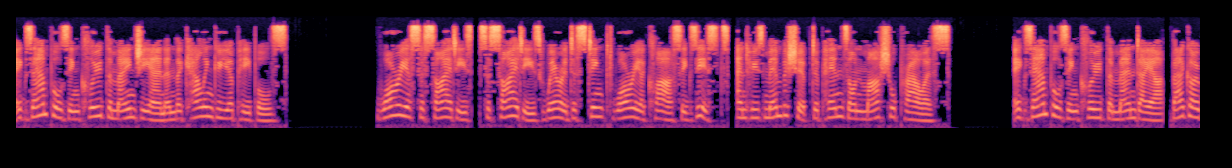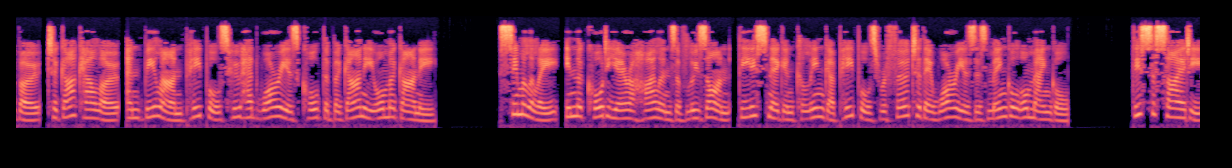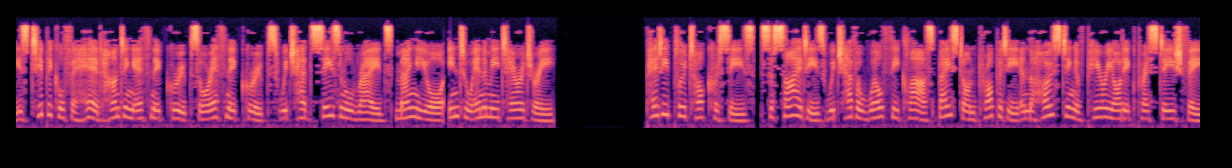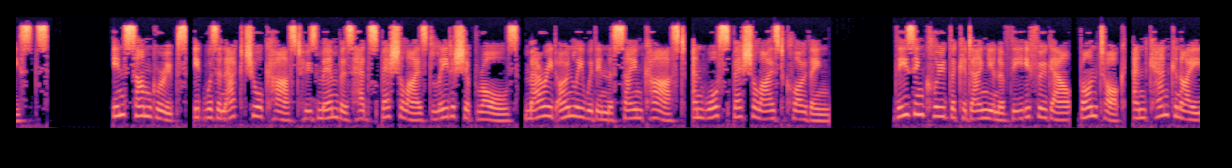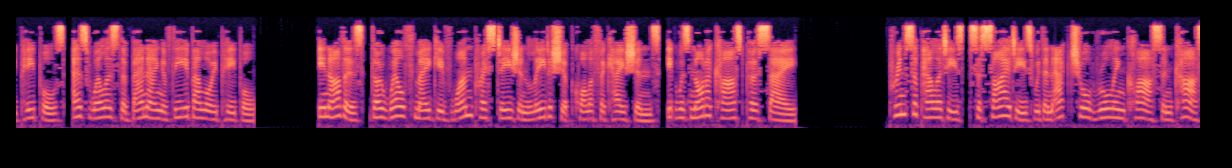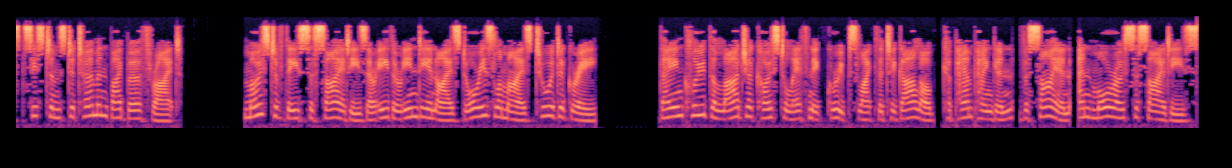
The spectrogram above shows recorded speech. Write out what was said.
Examples include the Mangyan and the Kalanguya peoples. Warrior societies – societies where a distinct warrior class exists, and whose membership depends on martial prowess. Examples include the Mandaya, Bagobo, Tagakaulo, and Bilan peoples who had warriors called the Bagani or Magani. Similarly, in the Cordillera highlands of Luzon, the Isneg and Kalinga peoples refer to their warriors as Mengal or Mangal. This society is typical for head-hunting ethnic groups or ethnic groups which had seasonal raids into enemy territory. Petty plutocracies, societies which have a wealthy class based on property and the hosting of periodic prestige feasts. In some groups, it was an actual caste whose members had specialized leadership roles, married only within the same caste, and wore specialized clothing. These include the Kadangyan of the Ifugao, Bontoc, and Kankanai peoples, as well as the Baknang of the Ibaloi people. In others, though wealth may give one prestige and leadership qualifications, it was not a caste per se. Principalities – societies with an actual ruling class and caste systems determined by birthright. Most of these societies are either Indianized or Islamized to a degree. They include the larger coastal ethnic groups like the Tagalog, Kapampangan, Visayan, and Moro societies.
